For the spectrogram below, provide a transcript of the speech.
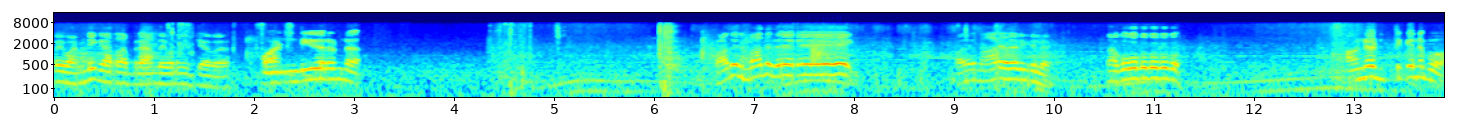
അപ്പൊ വണ്ടി കയറാ ഭ്രാന്ത് ഇവിടെ നിക്കാതെ വണ്ടി കയറണ്ട ഫാദിൽ ഫാദിൽ ഫാദിൽ നാരെ കളിക്കല്ലേ അവന്റെ അടുത്തേക്ക് തന്നെ പോവാ.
